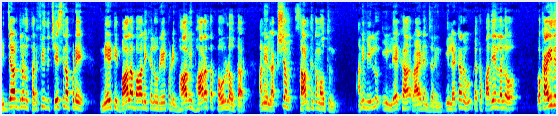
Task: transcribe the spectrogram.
విద్యార్థులను తర్ఫీదు చేసినప్పుడే నేటి బాలబాలికలు రేపటి భావి భారత పౌరులవుతారు అనే లక్ష్యం సార్థకమవుతుంది అని వీళ్ళు ఈ లేఖ రాయడం జరిగింది. ఈ లెటరు గత పదేళ్ళలో ఒక ఐదు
